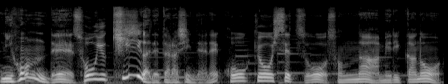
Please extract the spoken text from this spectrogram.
日本でそういう記事が出たらしいんだよね。公共施設をそんなアメリカの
